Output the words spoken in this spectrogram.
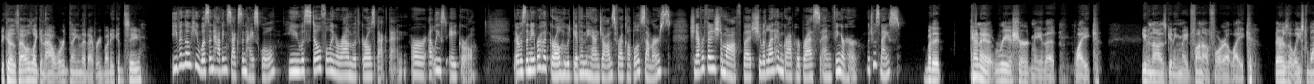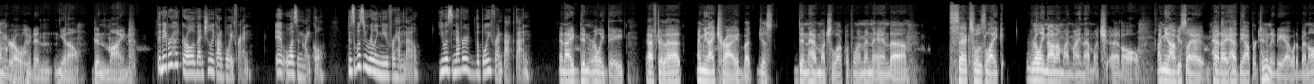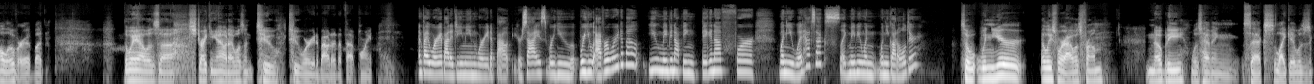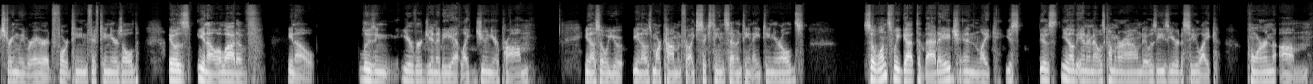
because that was like an outward thing that everybody could see. Even though he wasn't having sex in high school, he was still fooling around with girls back then, or at least a girl. There was the neighborhood girl who would give him hand jobs for a couple of summers. She never finished him off, but she would let him grab her breasts and finger her, which was nice. But it kind of reassured me that, like, even though I was getting made fun of for it, like, there was at least one girl who didn't, you know, didn't mind. The neighborhood girl eventually got a boyfriend. It wasn't Michael. This wasn't really new for him, though. He was never the boyfriend back then. And I didn't really date after that. I mean, I tried, but just didn't have much luck with women. And uh, sex was like really not on my mind that much at all. I mean, obviously, I had I had the opportunity, I would have been all over it. But the way I was uh, striking out, I wasn't too too worried about it at that point. And by worry about it, do you mean worried about your size? Were you were you ever worried about you maybe not being big enough for when you would have sex? Like maybe when when you got older? So when you're at least where I was from, nobody was having sex like it was extremely rare at 14, 15 years old. It was, you know, a lot of, you know, losing your virginity at like junior prom you know so you you know it's more common for like 16 17 18 year olds so once we got to that age and like you it was you know the internet was coming around it was easier to see like porn um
